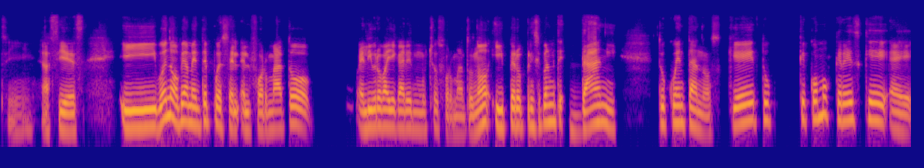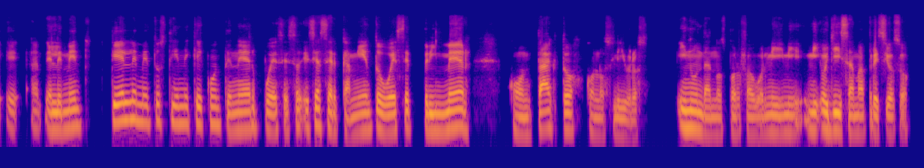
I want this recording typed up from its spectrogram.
Sí, así es. Y bueno, obviamente, pues el, formato, el libro va a llegar en muchos formatos, ¿no? Y pero principalmente, Dani, tú cuéntanos, ¿qué tú, qué, cómo crees que eh, eh, elementos, qué elementos tiene que contener, pues, ese, acercamiento o ese primer contacto con los libros? Inúndanos, por favor, mi, mi, mi precioso.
